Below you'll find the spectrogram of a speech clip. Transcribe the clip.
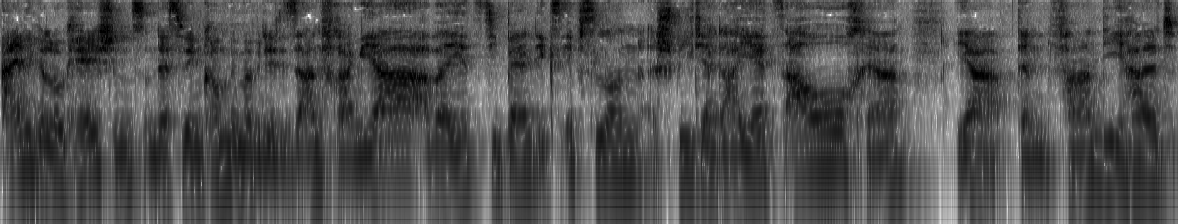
einige Locations und deswegen kommen immer wieder diese Anfragen. Ja, aber jetzt die Band XY spielt ja da jetzt auch, ja. Ja, dann fahren die halt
